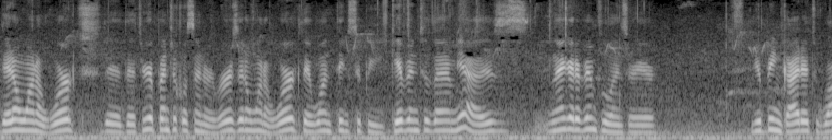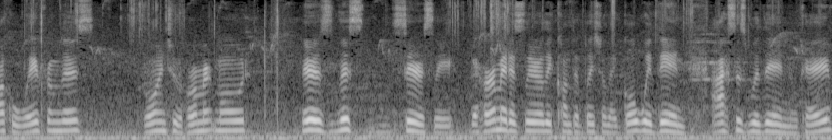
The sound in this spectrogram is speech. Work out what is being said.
They don't want to work. The, the three of pentacles in reverse they don't want to work. They want things to be given to them. Yeah there's negative influencer here. You're being guided to walk away from this go into hermit mode. There's this seriously the hermit is literally contemplation like go within access within okay?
